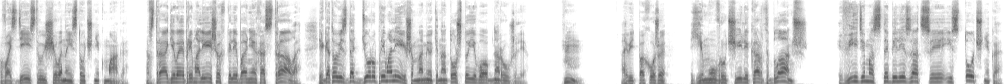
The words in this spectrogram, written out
воздействующего на источник мага. Вздрагивая при малейших колебаниях астрала и готовясь дать дёру при малейшем намеке на то, что его обнаружили. Хм, а ведь, похоже, ему вручили карт-бланш. Видимо, стабилизация источника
